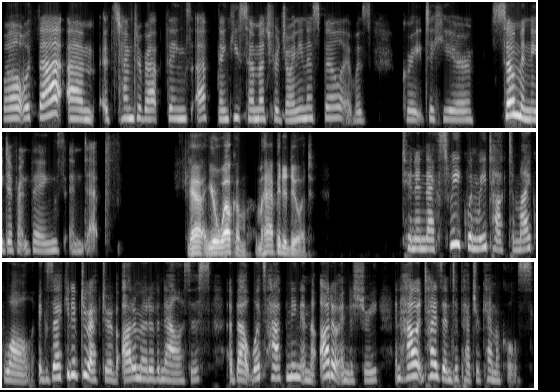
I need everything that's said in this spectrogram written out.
Well, with that, um, it's time to wrap things up. Thank you so much for joining us, Bill. It was great to hear so many different things in depth. Yeah, you're welcome. I'm happy to do it. Tune in next week when we talk to Mike Wall, Executive Director of Automotive Analysis, about what's happening in the auto industry and how it ties into petrochemicals.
